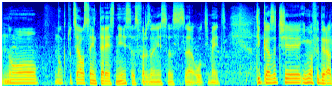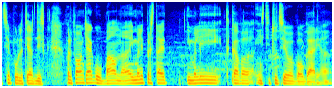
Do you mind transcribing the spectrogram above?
но, но като цяло са интересни и са свързани с uh, Ultimate. Ти каза, че има федерация по летящ диск. Предполагам, тя е глобална. Има ли представи, има ли такава институция в България?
